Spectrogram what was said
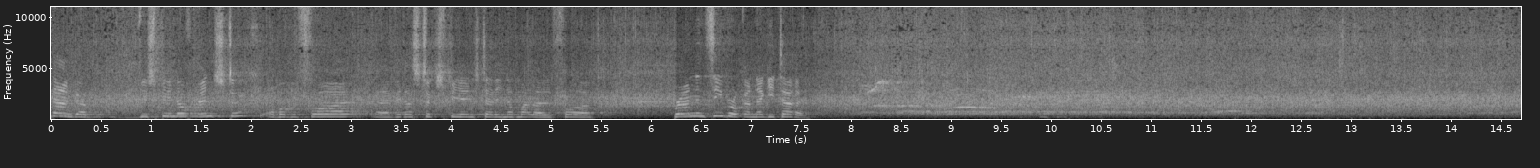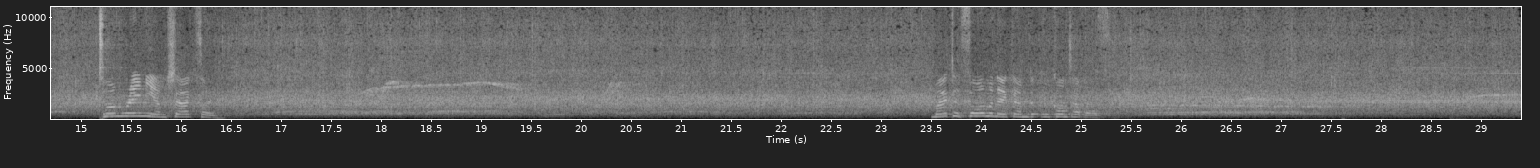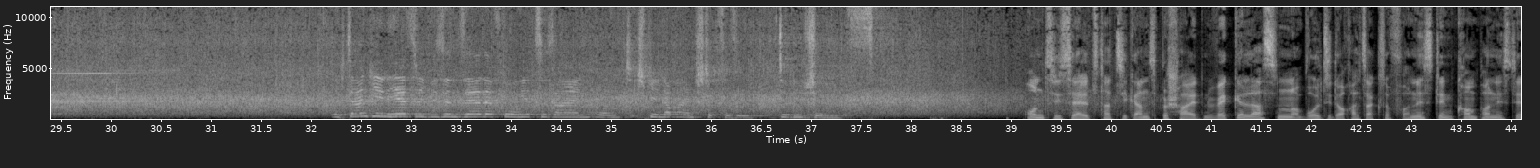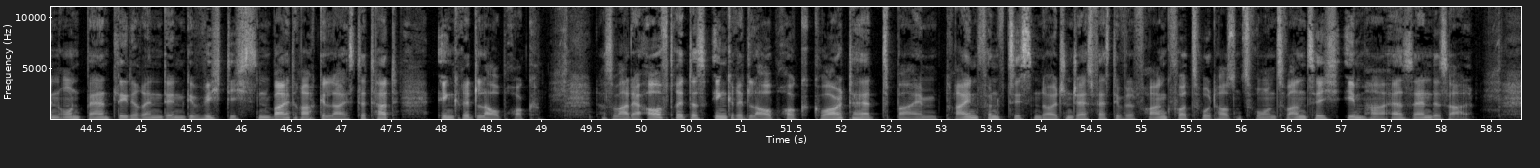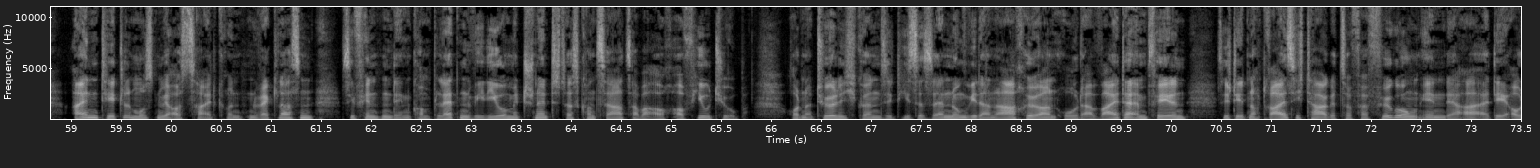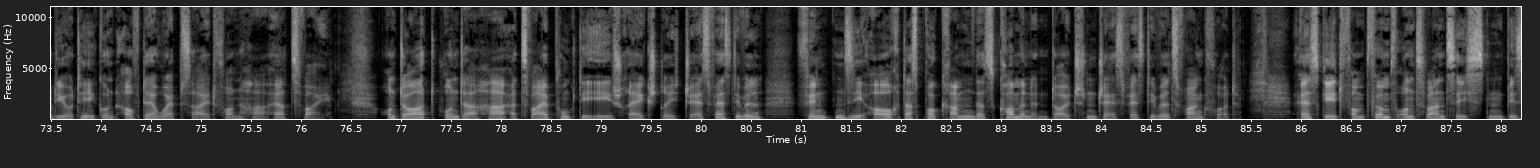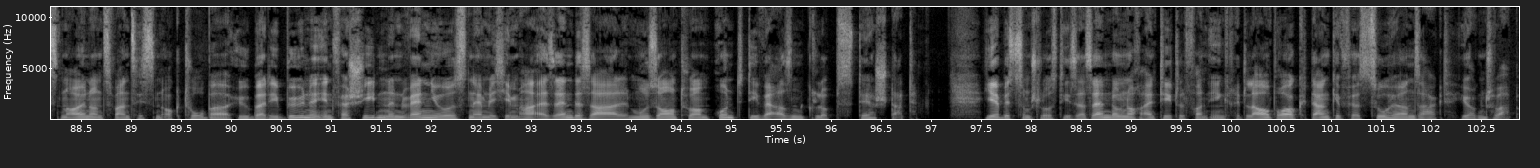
Dank. Wir spielen noch ein Stück, aber bevor äh, wir das Stück spielen, stelle ich nochmal vor Brandon Seabrook an der Gitarre. Tom Rainey am Schlagzeug. Michael Formanek am Kontrabass. Ich danke Ihnen herzlich. Wir sind sehr, sehr froh, hier zu sein und spielen noch ein Stück für Sie. Delusions. Und sie selbst hat sie ganz bescheiden weggelassen, obwohl sie doch als Saxophonistin, Komponistin und Bandleaderin den gewichtigsten Beitrag geleistet hat, Ingrid Laubrock. Das war der Auftritt des Ingrid Laubrock Quartet beim 53. Deutschen Jazzfestival Frankfurt 2022 im HR Sendesaal. Einen Titel mussten wir aus Zeitgründen weglassen. Sie finden den kompletten Videomitschnitt des Konzerts aber auch auf YouTube. Und natürlich können Sie diese Sendung wieder nachhören oder weiterempfehlen. Sie steht noch 30 Tage zur Verfügung in der ARD Audiothek und auf der Website von HR2. Und dort unter hr2.de-jazzfestival finden Sie auch das Programm des kommenden Deutschen Jazzfestivals Frankfurt. Es geht vom 25. bis 29. Oktober über die Bühne in verschiedenen Venues, nämlich im HR Sendesaal, Musanturm und diversen Clubs der Stadt. Hier bis zum Schluss dieser Sendung noch ein Titel von Ingrid Laubrock. Danke fürs Zuhören, sagt Jürgen Schwab.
